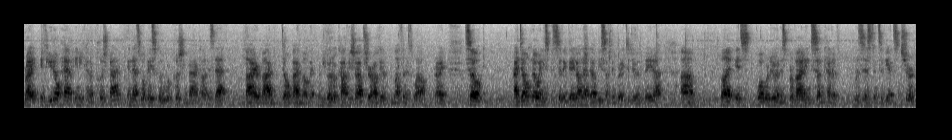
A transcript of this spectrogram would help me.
right? If you don't have any kind of pushback, and that's what basically we're pushing back on, is that buy or buy, don't buy moment. When you go to a coffee shop, sure, I'll get a muffin as well, right? So I don't know any specific date on that. That would be something great to do in the beta. Um, but it's, what we're doing is providing some kind of resistance against, sure,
